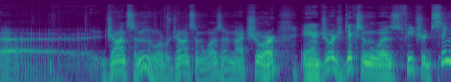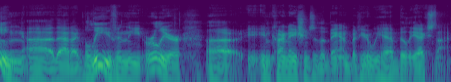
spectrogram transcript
Uh, Johnson, whoever Johnson was, I'm not sure. And George Dixon was featured singing uh, that, I believe, in the earlier uh, incarnations of the band. But here we have Billy Eckstine.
